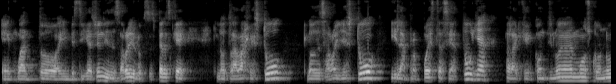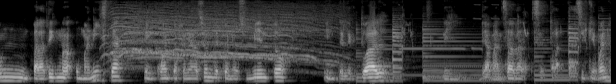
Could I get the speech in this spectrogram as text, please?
En cuanto a investigación y desarrollo, lo que se espera es que lo trabajes tú, lo desarrolles tú y la propuesta sea tuya para que continuemos con un paradigma humanista en cuanto a generación de conocimiento intelectual y de avanzada se trata. Así que bueno,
